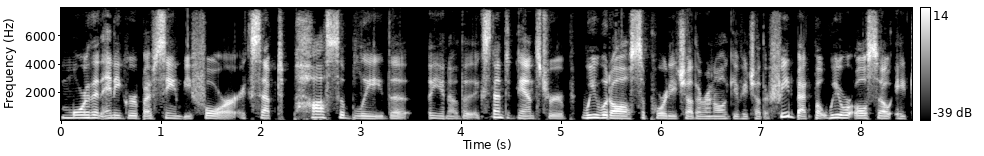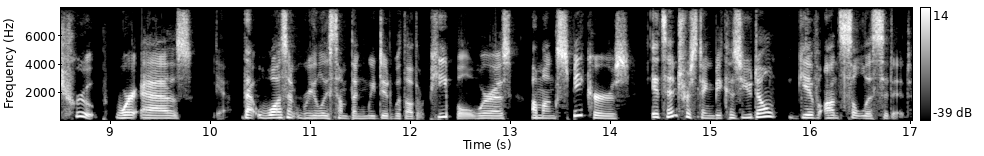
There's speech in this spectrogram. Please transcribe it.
more than any group I've seen before, except possibly the you know the extended dance troupe. We would all support each other and all give each other feedback, but we were also a troupe. Whereas yeah. that wasn't really something we did with other people. Whereas among speakers, it's interesting because you don't give unsolicited.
